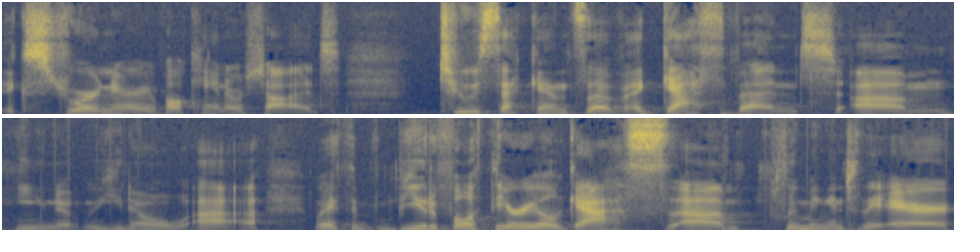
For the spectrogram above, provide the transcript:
extraordinary volcano shot, two seconds of a gas vent, um, you know, you know, uh, with beautiful ethereal gas um, pluming into the air,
